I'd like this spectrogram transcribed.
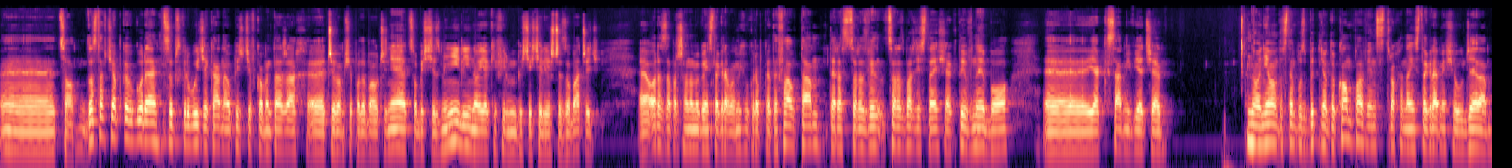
e, co? Dostawcie łapkę w górę, subskrybujcie kanał, piszcie w komentarzach, e, czy Wam się podobało, czy nie, co byście zmienili, no i jakie filmy byście chcieli jeszcze zobaczyć. E, oraz zapraszam na mojego Instagrama michu.tv. Tam teraz coraz, coraz bardziej staję się aktywny, bo jak sami wiecie, no, nie mam dostępu zbytnio do kompa, więc trochę na Instagramie się udzielam.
